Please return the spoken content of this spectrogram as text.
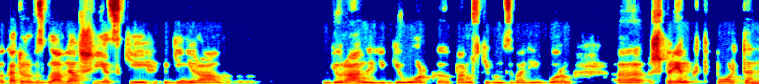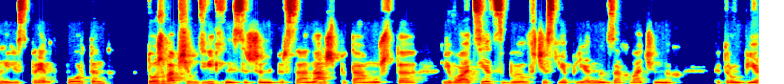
которую возглавлял шведский генерал Гюран или Георг, по-русски его называли Егором, Шпренгтпортен или Спренгтпортен – тоже вообще удивительный совершенно персонаж, потому что его отец был в числе пленных, захваченных Петром I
